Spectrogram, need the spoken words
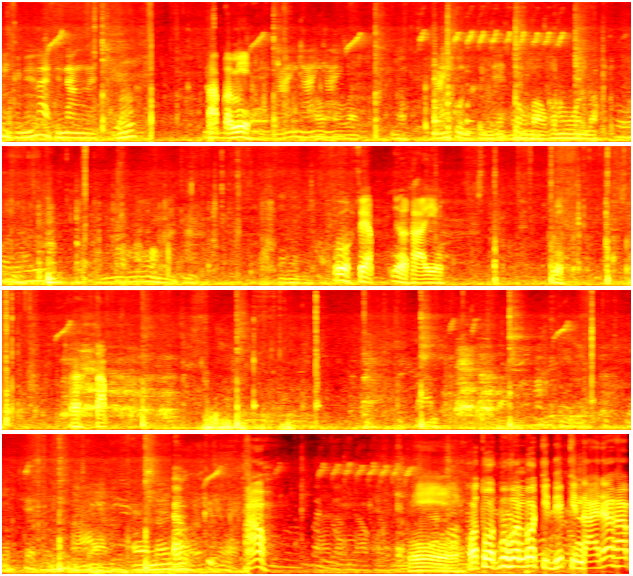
นี่คือนี่น่าสินั่งเลยตับก็มีหายหายหายหายกุ่นขึ้นเลยต้องเบากระมวลบ่โอ้แซ่บเนื้อขาเองนี่อะตับ เอานี่ขอโทษผู้เพื่อนบ่กินดิบกินได้เด้อครับ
